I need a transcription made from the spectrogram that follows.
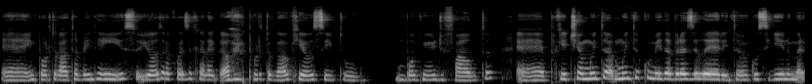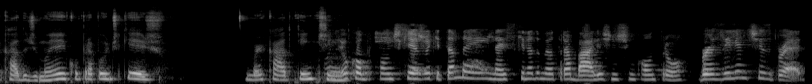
É, em Portugal também tem isso. E outra coisa que é legal em Portugal, que eu sinto um pouquinho de falta, é porque tinha muita, muita comida brasileira, então eu consegui ir no mercado de manhã e comprar pão de queijo. No mercado quentinho. Eu compro pão de queijo aqui também. Na esquina do meu trabalho a gente encontrou Brazilian Cheese Bread.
